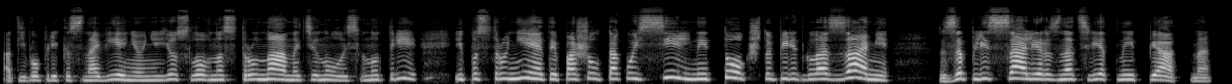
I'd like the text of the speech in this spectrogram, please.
от его прикосновения у нее словно струна натянулась внутри, и по струне этой пошел такой сильный ток, что перед глазами заплясали разноцветные пятна.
